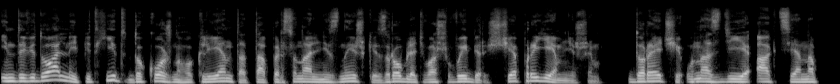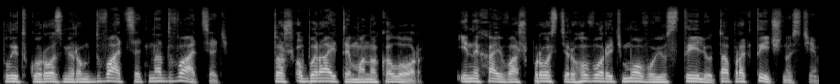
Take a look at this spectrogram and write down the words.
Індивідуальний підхід до кожного клієнта та персональні знижки зроблять ваш вибір ще приємнішим. До речі, у нас діє акція на плитку розміром 20 на 20, тож обирайте моноколор, і нехай ваш простір говорить мовою стилю та практичності.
